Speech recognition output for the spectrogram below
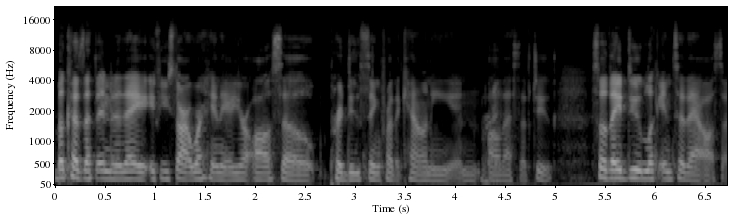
Because at the end of the day, if you start working there, you're also producing for the county and all that stuff too. So they do look into that also.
